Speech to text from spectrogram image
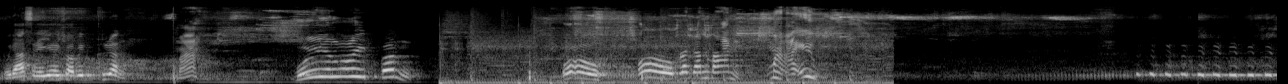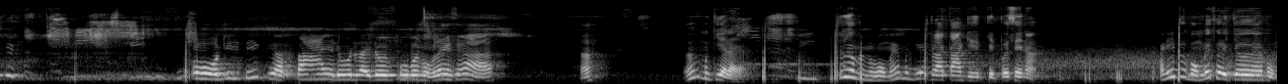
โอ้ดัสเลเยอร์ชอบเล่นเครื่อง มาบุยเลยทุกคน โอ้โหโอ้โหประกันบานมาหายโอ้โหทีนี้เกือบตายอะโดนอะไรโดนฟูมันผมเลยค่ะฮะเออเมื่อกี้อะไรอะเครื่อมันผมไหมเมื่อกี้ปราการ77เปอร์เซ็นต์อะอันนี้คือผมไม่เคยเจอไงผม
